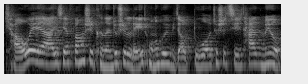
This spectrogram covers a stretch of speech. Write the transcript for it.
调味啊一些方式可能就是雷同的会比较多，就是其实它没有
